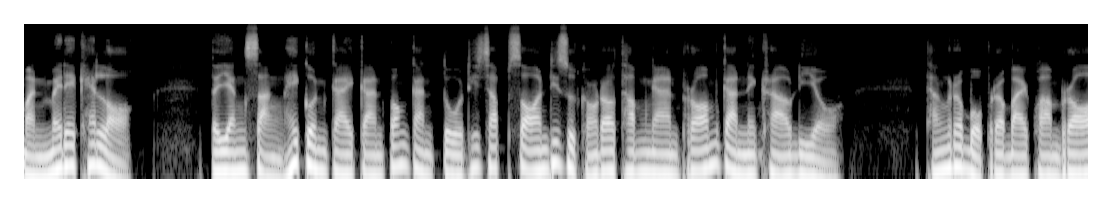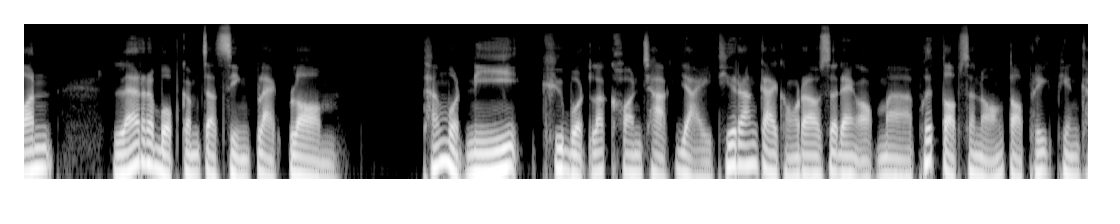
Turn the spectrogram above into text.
มันไม่ได้แค่หลอกแต่ยังสั่งให้กลไกการป้องกันตัวที่ซับซ้อนที่สุดของเราทำงานพร้อมกันในคราวเดียว ทั้งระบบระบายความร้อน และระบบกำจัดสิ่งแปลกปลอม ทั้งหมดนี้คือบทละครฉากใหญ่ที่ร่างกายของเราแสดงออกมาเพื่อตอบสนองต่อพริกเพียงค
